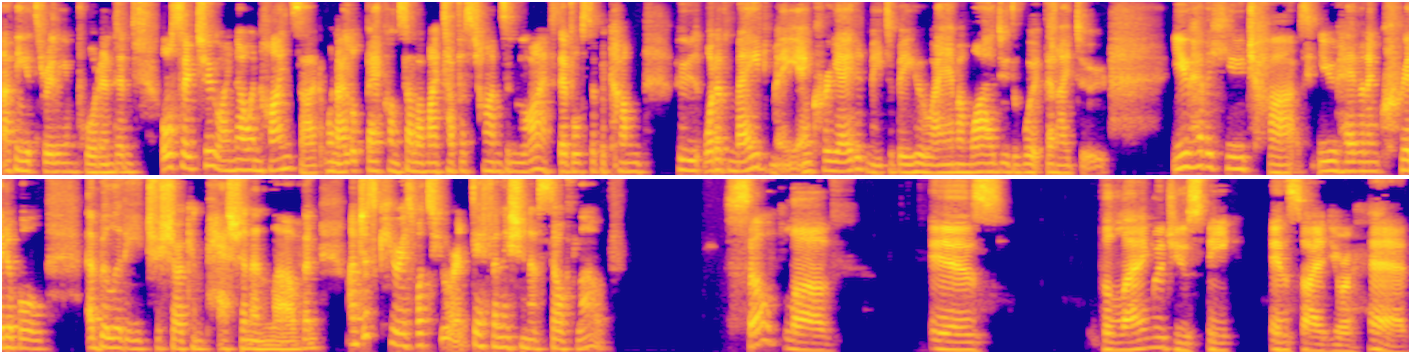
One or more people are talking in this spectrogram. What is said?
I think it's really important. And also, too, I know in hindsight, when I look back on some of my toughest times in life, they've also become who, what have made me and created me to be who I am and why I do the work that I do. you have a huge heart. You have an incredible ability to show compassion and love. And I'm just curious, what's your definition of self love? Self love is the language you speak inside your head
